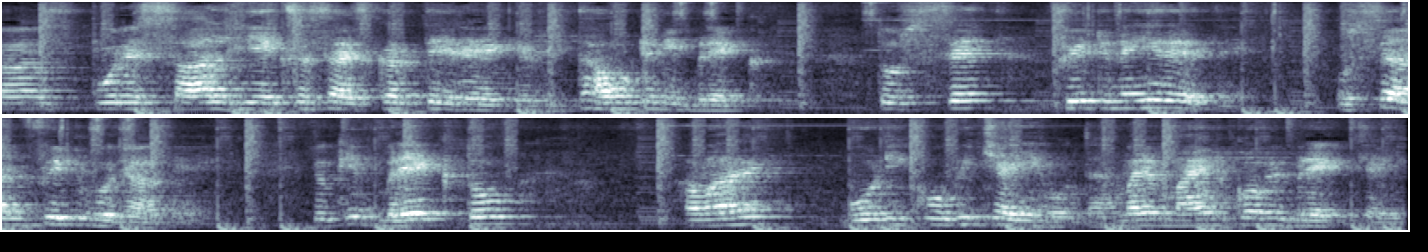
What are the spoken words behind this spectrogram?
पूरे साल ही एक्सरसाइज करते ही रहेंगे विदाउट एनी ब्रेक तो उससे फिट नहीं रहते, उससे अनफिट हो जाते हैं। क्योंकि ब्रेक तो हमारे बॉडी को भी चाहिए होता है, हमारे माइंड को भी ब्रेक चाहिए।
